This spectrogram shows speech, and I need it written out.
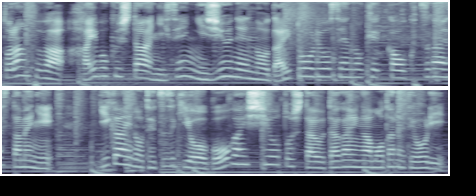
トランプは敗北した2020年の大統領選の結果を覆すために議会の手続きを妨害しようとした疑いが持たれており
